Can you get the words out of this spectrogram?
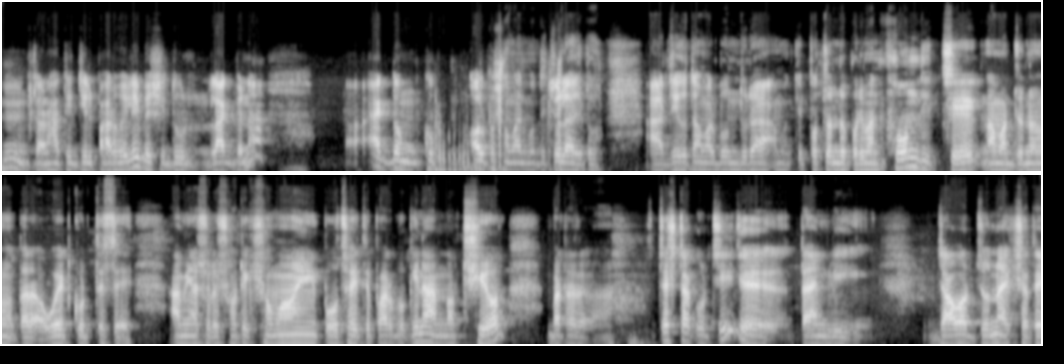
হুম, কারণ হাতির ঝিল পার হইলেই বেশি দূর লাগবে না। একদম খুব অল্প সময়ের মধ্যে চলে আসব। আর যেহেতু আমার বন্ধুরা আমাকে প্রচণ্ড পরিমাণ ফোন দিচ্ছে, আমার জন্য তারা ওয়েট করতেছে, আমি আসলে সঠিক সময় পৌঁছাইতে পারব কি না I am not sure but চেষ্টা করছি যে টাইমলি যাওয়ার জন্য, একসাথে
